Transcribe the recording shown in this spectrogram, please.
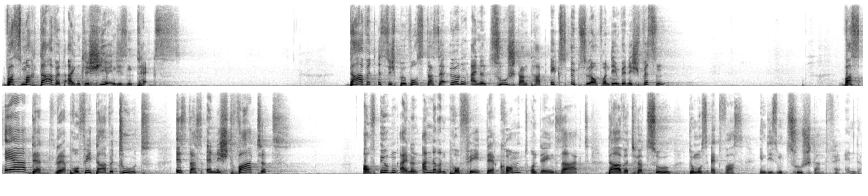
Was macht David eigentlich hier in diesem Text? David ist sich bewusst, dass er irgendeinen Zustand hat, XY, von dem wir nicht wissen. Was er, der, der Prophet David tut, ist, dass er nicht wartet auf irgendeinen anderen Prophet, der kommt und der ihn sagt, David, hör zu, du musst etwas in diesem Zustand verändern.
